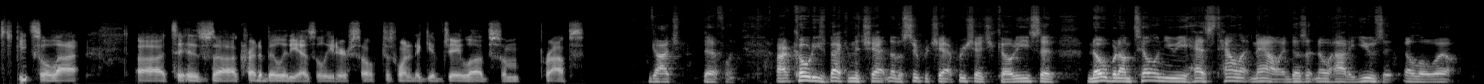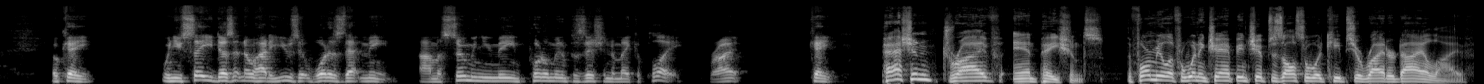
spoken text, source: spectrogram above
speaks a lot uh, to his uh, credibility as a leader. So, just wanted to give Jay Love some props. Gotcha. Definitely. All right. Cody's back in the chat. Another super chat. Appreciate you, Cody. He said, No, but I'm telling you, he has talent now and doesn't know how to use it. LOL. Okay. When you say he doesn't know how to use it, what does that mean? I'm assuming you mean put him in a position to make a play, right? Okay. Passion, drive, and patience. The formula for winning championships is also what keeps your ride or die alive.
